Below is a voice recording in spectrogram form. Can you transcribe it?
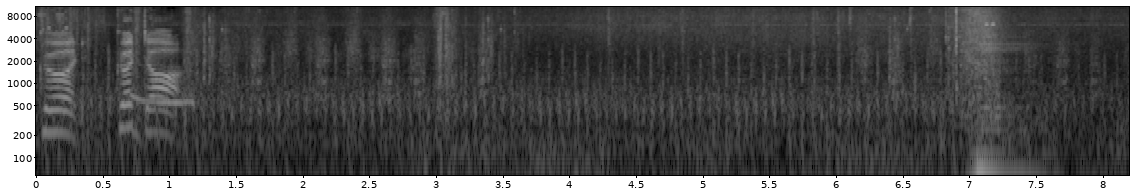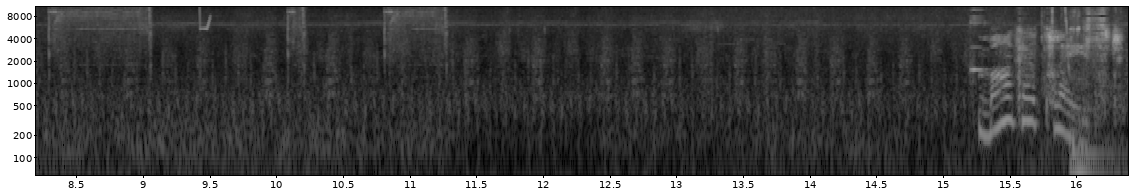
Good. Good dog. Marker placed.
